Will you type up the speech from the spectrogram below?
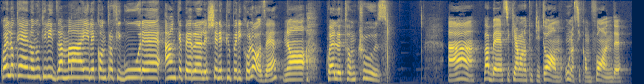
quello che non utilizza mai le controfigure anche per le scene più pericolose? No, quello è Tom Cruise. Ah, vabbè, si chiamano tutti Tom, uno si confonde.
